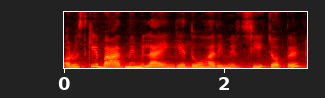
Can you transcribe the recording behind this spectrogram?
और उसके बाद में मिलाएँगे दो हरी मिर्ची चॉपेट।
